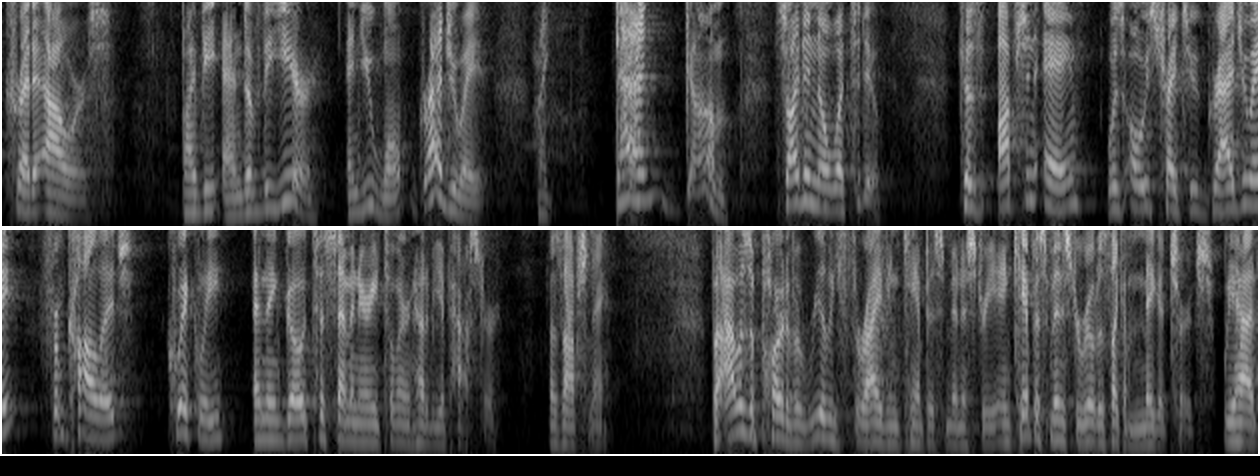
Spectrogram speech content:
credit hours by the end of the year, and you won't graduate. Dad gum. So I didn't know what to do. Because option A was always try to graduate from college quickly and then go to seminary to learn how to be a pastor. That was option A. But I was a part of a really thriving campus ministry, and Campus Ministry Road was like a mega church. We had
